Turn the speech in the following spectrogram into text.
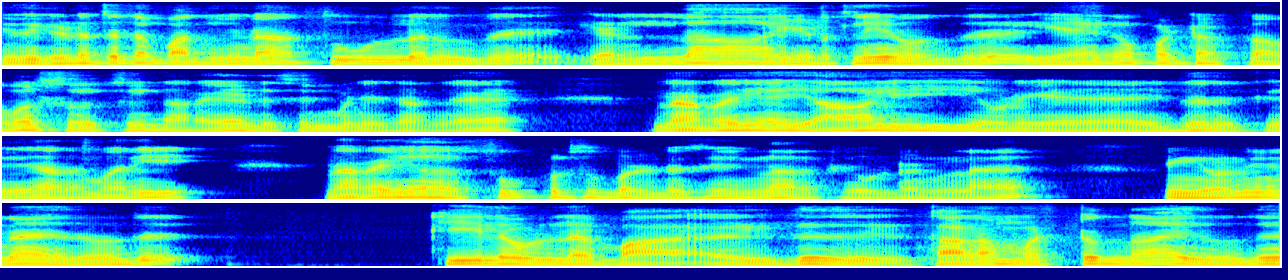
இது கிட்டத்தட்ட பார்த்தீங்கன்னா தூண்ல இருந்து எல்லா இடத்துலையும் வந்து ஏகப்பட்ட ஃப்ளவர்ஸ் வச்சு நிறையா டிசைன் பண்ணியிருக்காங்க. நிறைய யாழியோடைய இது இருக்குது அந்த மாதிரி நிறையா சூப்பர் சூப்பர் டிசைன்லாம் இருக்குது உள்ளங்களில் நீங்கள் வந்தீங்கன்னா இது வந்து கீழே உள்ள பா இது தளம் மட்டும்தான் இது வந்து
